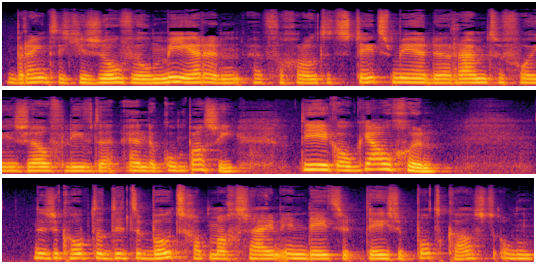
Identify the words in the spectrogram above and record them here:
brengt het je zoveel meer en uh, vergroot het steeds meer de ruimte voor je zelfliefde en de compassie, die ik ook jou gun. Dus ik hoop dat dit de boodschap mag zijn in deze, deze podcast. Om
